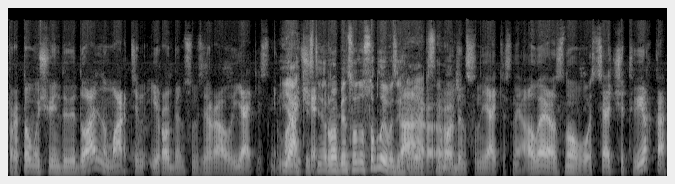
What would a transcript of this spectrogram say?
При тому, що індивідуально Мартін і Робінсон зіграли якісні матчі. Якісні. Робінсон особливо зіграв да, якісні Робінсон якісний. Але знову ось ця четвірка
